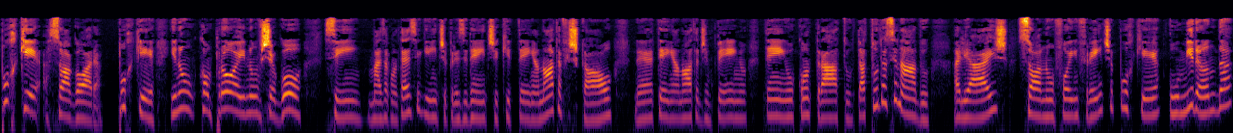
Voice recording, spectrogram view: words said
por que só agora? Por quê? E não comprou e não chegou? Sim, mas acontece o seguinte, presidente, que tem a nota fiscal, né, tem a nota de empenho, tem o contrato, tá tudo assinado. Aliás, só não foi em frente porque o Miranda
